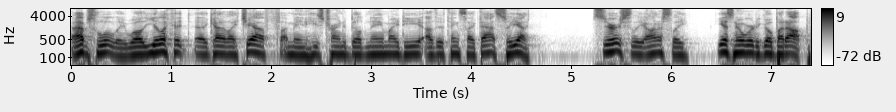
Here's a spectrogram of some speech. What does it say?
Absolutely. Well, you look at a guy like Jeff. I mean, he's trying to build name ID, other things like that. So yeah, seriously, honestly, he has nowhere to go but up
